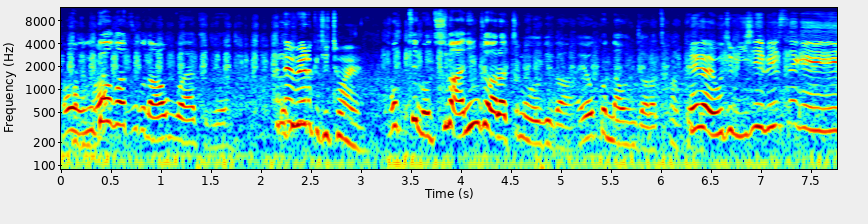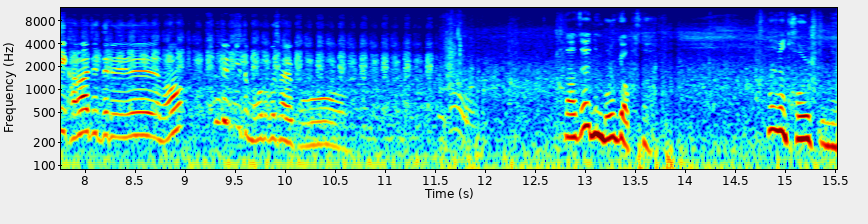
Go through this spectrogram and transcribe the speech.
어? 우겨가지고 나온 거야 지금. 근데 왜 이렇게 지쳐해? 덥지 뭐 집 아닌 줄 알았지 뭐 여기가 에어컨 나오는 줄 알았지 밖에. 걔가 요즘 21세기 강아지들은 어? 힘들지도 모르고 살고 낮에는 목이 없어. 하지만 더울 뿐이야.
